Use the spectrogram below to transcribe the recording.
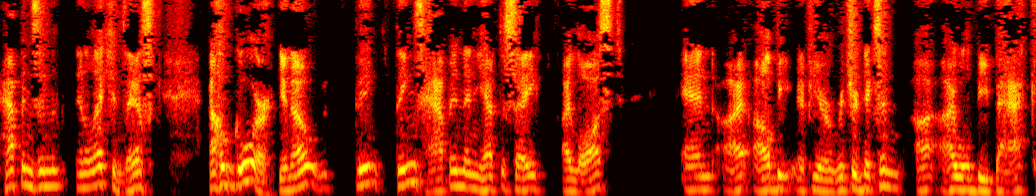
happens in in elections. Ask Al Gore. You know, th- things happen, and you have to say, "I lost." And I, I'll be, if you're Richard Nixon, I, I will be back.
